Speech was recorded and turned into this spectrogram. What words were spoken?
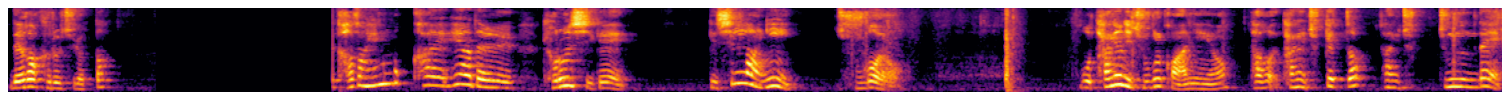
내가 그를 죽였다? 가장 행복해야 될 결혼식에 이 신랑이 죽어요. 뭐 당연히 죽을 거 아니에요. 다, 당연히 죽겠죠? 당연히 죽, 죽는데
